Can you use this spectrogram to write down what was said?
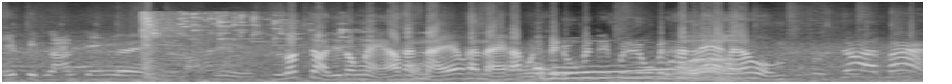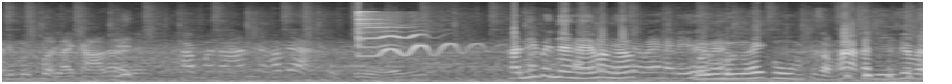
นี่ปิดร้านเจ๊งเลยนี่ รถจอดอยู่ตรงไหนครับผมคันไหนครับคันไหนครับโอ้โหไปดูไปดูไปดูเป็นคันแรกเลยครับผมสุดยอดมากนี่มึงเปิดรายการแล้วเหรอเนี่ยทำมานานเนี่ยครับเนี่ยคันนี้เป็นยังไงบ้างครับใช่ไหมคันนี้มึใช่งไหมมึงให้กูสัมภาษณ์คันนี้ใช่ไหม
